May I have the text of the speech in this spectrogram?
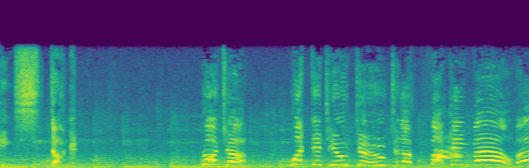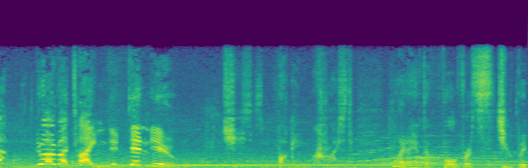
fucking stuck. Roger! What did you do to the fucking valve, huh? You over-tightened it, didn't you? Jesus fucking Christ. Why'd I have to fall for a stupid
